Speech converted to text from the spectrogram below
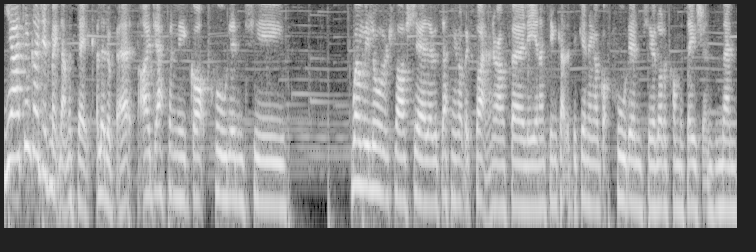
Yeah, I think I did make that mistake a little bit. I definitely got pulled into when we launched last year, there was definitely a lot of excitement around Ferly. And I think at the beginning, I got pulled into a lot of conversations. And then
